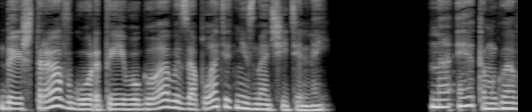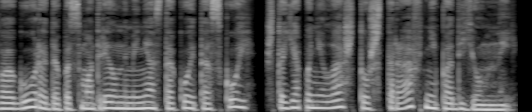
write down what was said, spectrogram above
Да и штраф город и его главы заплатят незначительный. На этом глава города посмотрел на меня с такой тоской, что я поняла, что штраф неподъемный.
